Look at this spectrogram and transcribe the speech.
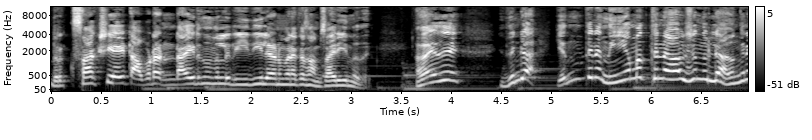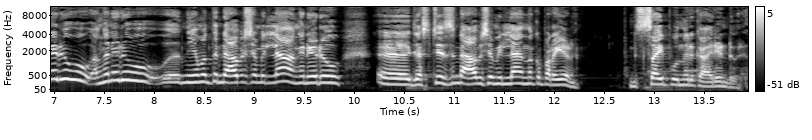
ദൃക്സാക്ഷിയായിട്ട് അവിടെ ഉണ്ടായിരുന്നു എന്നുള്ള രീതിയിലാണ് ഇവനൊക്കെ സംസാരിക്കുന്നത്. അതായത് ഇതിന്റെ എന്തിന് നിയമത്തിന് ആവശ്യമൊന്നുമില്ല. അങ്ങനെ ഒരു അങ്ങനെ ഒരു നിയമത്തിന്റെ ആവശ്യമില്ല അങ്ങനെ ഒരു ജസ്റ്റിസിന്റെ ആവശ്യമില്ല എന്നൊക്കെ പറയാണ്. മിസ്സായി പോകുന്നൊരു കാര്യമുണ്ട് ഇവർ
